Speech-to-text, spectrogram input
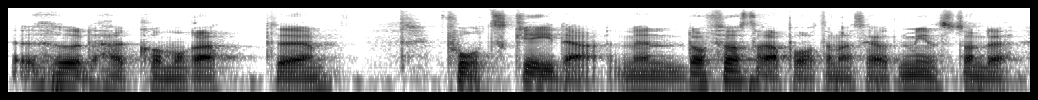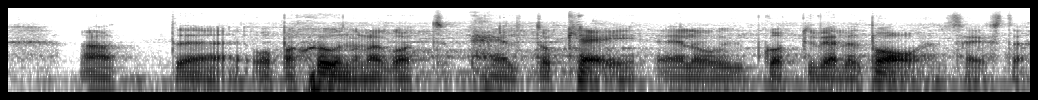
hur det här kommer att fortskrida. Men de första rapporterna säger åtminstone att eh, operationen har gått helt okej, okay, eller gått väldigt bra sägs det.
